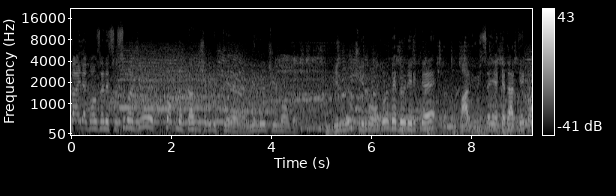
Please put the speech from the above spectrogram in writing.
Gayle Gonzalez'in smacı top bloktan dışarı gitti. 23-20 oldu. 23-20 oldu ve böylelikle farkı 3 sayıya kadar tek top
